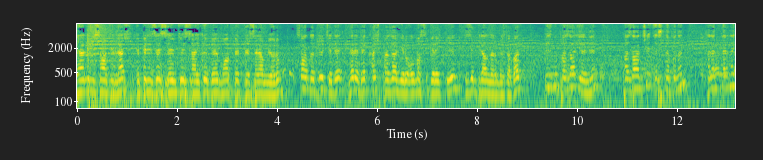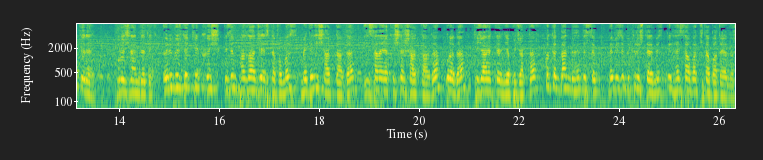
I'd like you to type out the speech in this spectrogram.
Değerli misafirler, hepinize sevgi, saygı ve muhabbetle selamlıyorum. Şu anda Düzce'de nerede kaç pazar yeri olması gerektiği bizim planlarımızda var. Biz bu pazar yerini pazarcı esnafının taleplerine göre projelendirdik. Önümüzdeki kış bizim pazarcı esnafımız medeni şartlarda, insana yakışır şartlarda burada ticaretlerini yapacaklar. Bakın ben mühendisim ve bizim bütün işlerimiz bir hesaba kitaba dayanır.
